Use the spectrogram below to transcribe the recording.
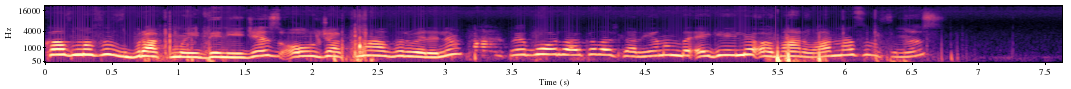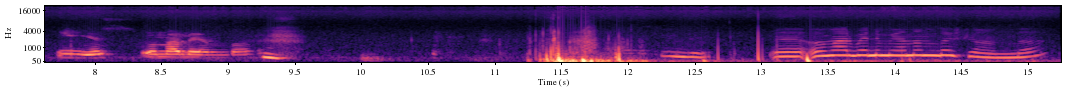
kazmasız bırakmayı deneyeceğiz. Olacak mı? Hazır verelim. Ve bu arada arkadaşlar yanımda Ege ile Ömer var. Nasılsınız? İyiyiz. Ömer de yanında. Şimdi e, Ömer benim yanımda şu anda.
